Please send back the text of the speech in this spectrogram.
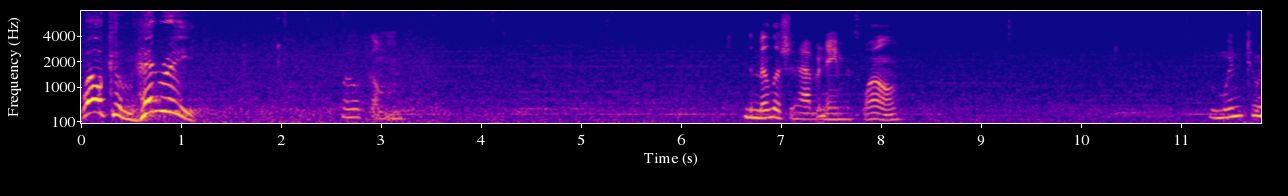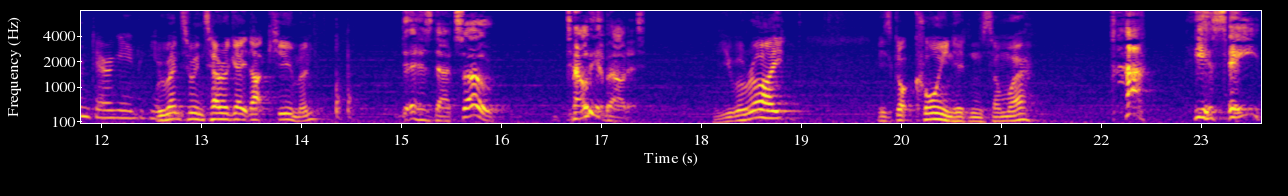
Welcome, Henry! Welcome. The miller should have a name as well. We went to interrogate the We went to interrogate that Cuman. Is that so? Tell me about it. You were right. He's got coin hidden somewhere. Ha! You see?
